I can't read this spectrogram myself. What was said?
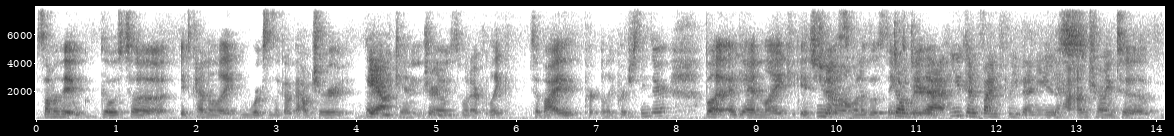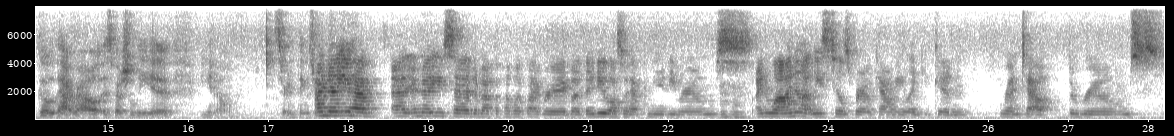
some of it goes to it's kind of like works as like a voucher that Yeah, you can true. use whatever like to buy per, like purchase things there but again like it's just No. one of those things Don't where, do that. You can find free venues. yeah i'm trying to go that route especially if you know certain things I know you had. I know you said about the public library, but they do also have community rooms. Mm-hmm. I know. Well, I know at least Hillsborough County, like you can rent out the rooms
